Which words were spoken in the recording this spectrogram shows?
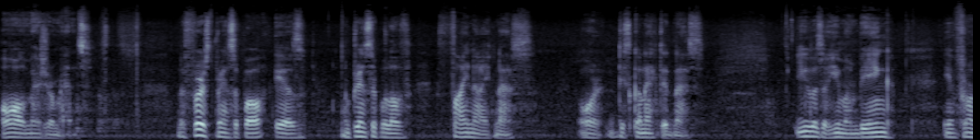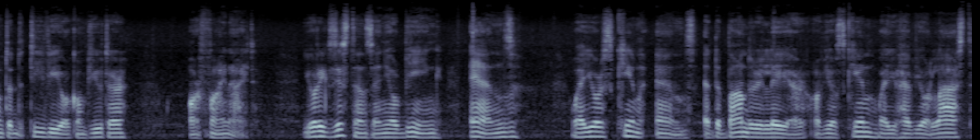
all measurements. The first principle is the principle of finiteness or disconnectedness. You as a human being in front of the TV or computer are finite. Your existence and your being ends where your skin ends, at the boundary layer of your skin where you have your last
